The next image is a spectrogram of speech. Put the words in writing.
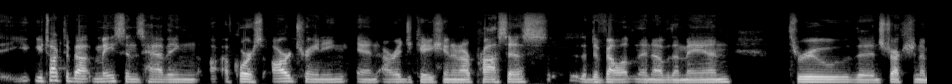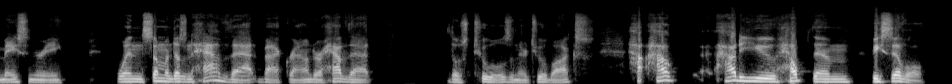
you, you, talked about Masons having, of course, our training and our education and our process, the development of the man through the instruction of Masonry. When someone doesn't have that background or have that those tools in their toolbox, how how, how do you help them be civil?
